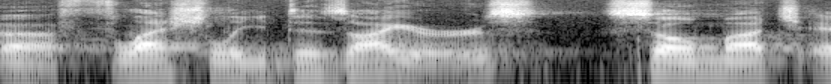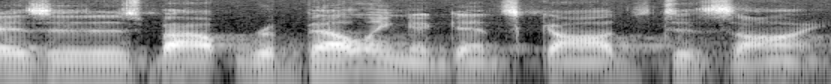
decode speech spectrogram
uh, fleshly desires so much as it is about rebelling against God's design.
